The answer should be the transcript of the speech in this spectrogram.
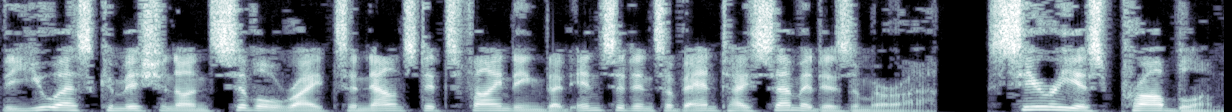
the U.S. Commission on Civil Rights announced its finding that incidents of antisemitism are a «serious problem»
